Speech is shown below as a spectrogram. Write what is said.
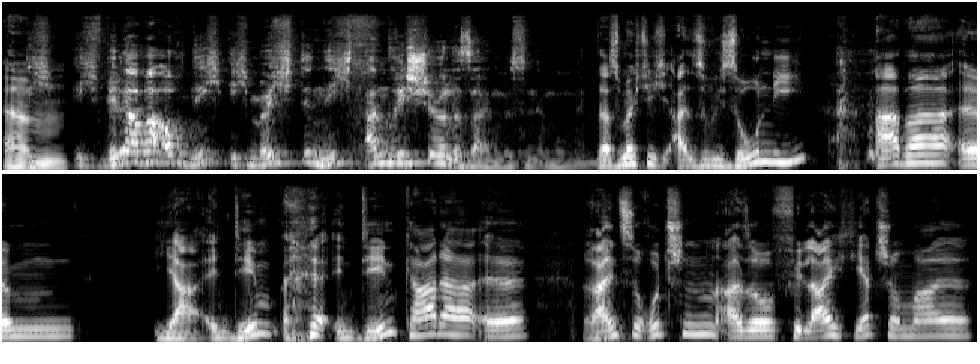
Ähm, Ich will aber auch nicht, ich möchte nicht André Schürle sein müssen im Moment. Das möchte ich also sowieso nie. Aber ähm, ja, in dem, in den Kader äh, reinzurutschen, also vielleicht jetzt schon mal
